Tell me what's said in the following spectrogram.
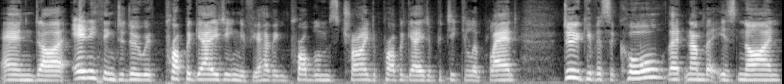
and uh, anything to do with propagating. If you're having problems trying to propagate a particular plant, do give us a call. That number is nine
